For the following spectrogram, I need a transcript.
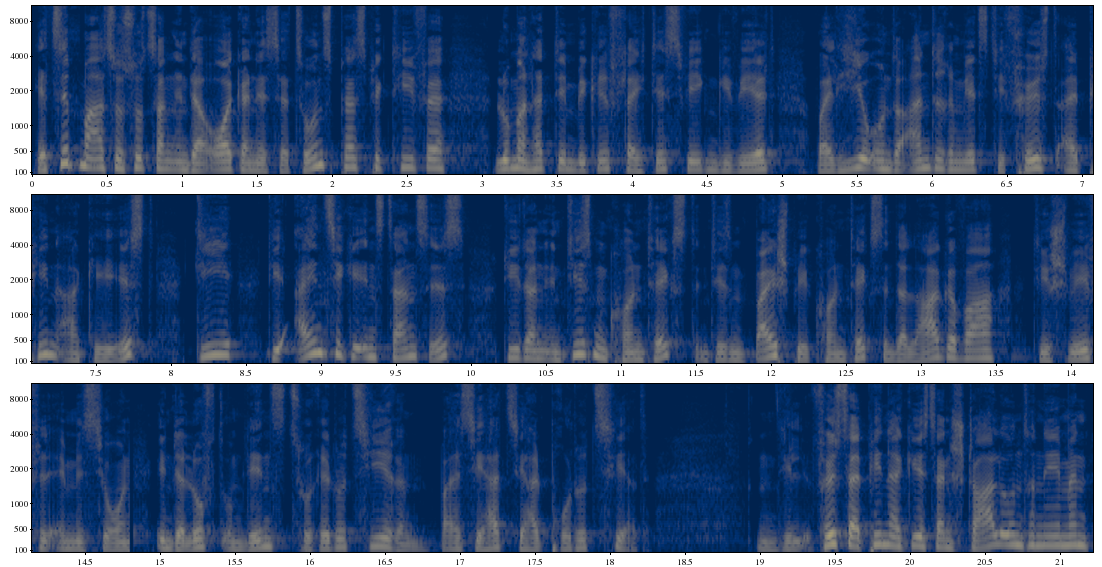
Jetzt sind wir also sozusagen in der Organisationsperspektive. Luhmann hat den Begriff vielleicht deswegen gewählt, weil hier unter anderem jetzt die Föst Alpin AG ist, die die einzige Instanz ist, die dann in diesem Kontext, in diesem Beispielkontext in der Lage war, die Schwefelemission in der Luft um Linz zu reduzieren, weil sie hat sie halt produziert. Die Föstalpine AG ist ein Stahlunternehmen.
